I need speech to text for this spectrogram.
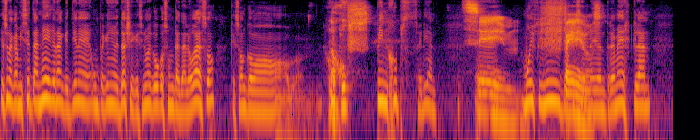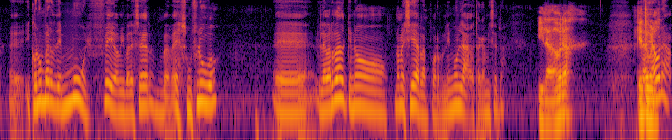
Es una camiseta negra que tiene un pequeño detalle que si no me equivoco es un catalogazo, que son como hoops, hoops. pin hoops serían. Sí. Eh, Muy finitos, que se medio entremezclan. eh, y con un verde muy feo a mi parecer. Es un flujo. Eh, la verdad que no, no me cierra por ningún lado esta camiseta. ¿Y la de ahora? ¿Qué la de ahora,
